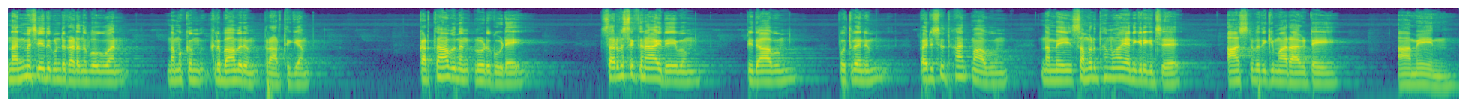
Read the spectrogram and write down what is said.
നന്മ ചെയ്തുകൊണ്ട് കടന്നു പോകുവാൻ നമുക്കും കൃപാവരും പ്രാർത്ഥിക്കാം. കർത്താവ് നിങ്ങളോട് കൂടെ സർവശക്തനായ ദൈവം പിതാവും പുത്രനും പരിശുദ്ധാത്മാവും നമ്മെ സമൃദ്ധമായി അനുഗ്രഹിച്ച് ആശീർവദിക്കുമാറാകട്ടെ. ആമേൻ.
